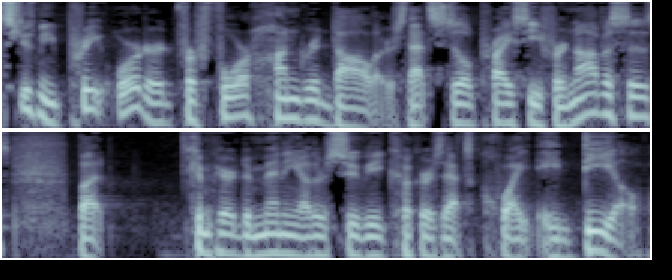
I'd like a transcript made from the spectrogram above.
excuse me, pre-ordered for four hundred dollars. That's still pricey for novices, but compared to many other sous vide cookers, that's quite a deal.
